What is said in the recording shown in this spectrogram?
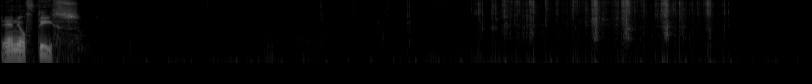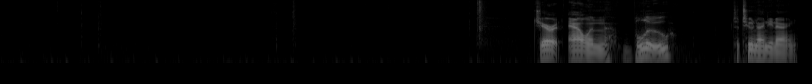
Daniel Theis. Jarrett Allen blue to 299.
